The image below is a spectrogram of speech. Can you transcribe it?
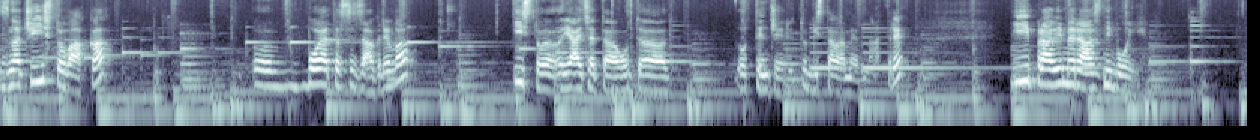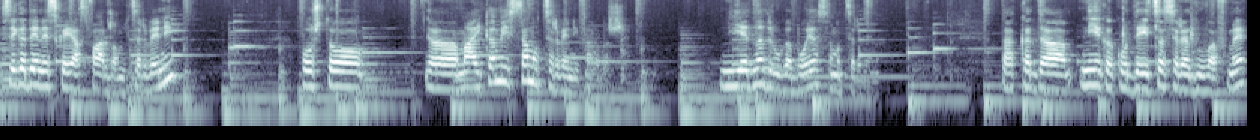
значи исто вака, бојата се загрева, исто јајцата од, од тенџерето ги ставаме внатре и правиме разни бои. Сега денеска јас фарбам црвени, пошто а, мајка ми само црвени фарбаше. Ни една друга боја, само црвена. Така да ние како деца се радувавме.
